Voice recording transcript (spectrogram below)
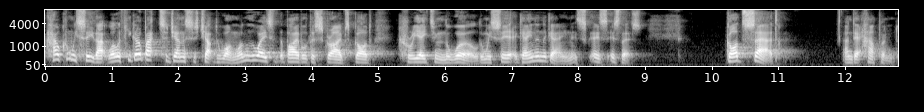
How can we see that? Well, if you go back to Genesis chapter 1, one of the ways that the Bible describes God creating the world, and we see it again and again, is, is, is this God said, and it happened.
